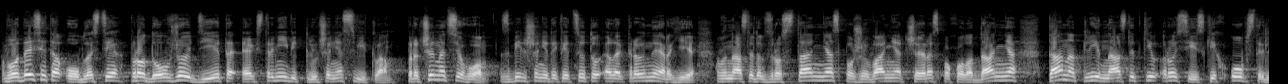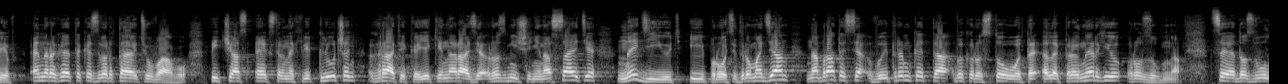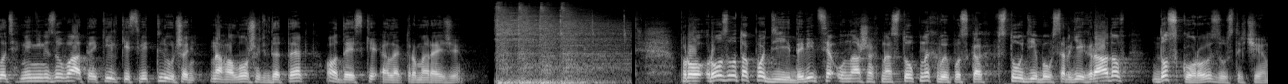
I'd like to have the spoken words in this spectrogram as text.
В Одесі та області продовжують діяти екстрені відключення світла. Причина цього збільшення дефіциту електроенергії внаслідок зростання споживання через похолодання та на тлі наслідків російських обстрілів. Енергетики звертають увагу під час екстрених відключень. Графіки, які наразі розміщені на сайті, не діють і просять громадян набратися витримки та використовувати електроенергію розумно. Це дозволить мінімізувати кількість відключень, наголошують в ДТЕК Одеські електромережі. Про розвиток подій дивіться у наших наступних випусках. В студії був Сергій Градов. До скорої зустрічі.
